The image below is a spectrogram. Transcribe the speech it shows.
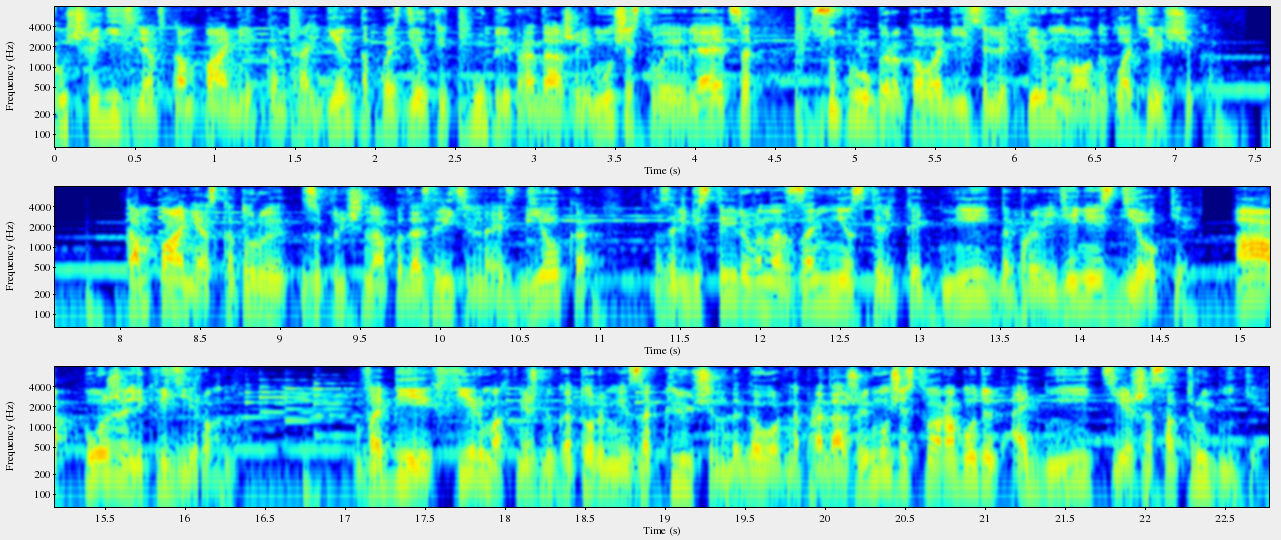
Учредителем в компании контрагента по сделке купли-продажи имущества является супруга руководителя фирмы налогоплательщика. Компания, с которой заключена подозрительная сделка, зарегистрирована за несколько дней до проведения сделки а позже ликвидирована. В обеих фирмах, между которыми заключен договор на продажу имущества, работают одни и те же сотрудники.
